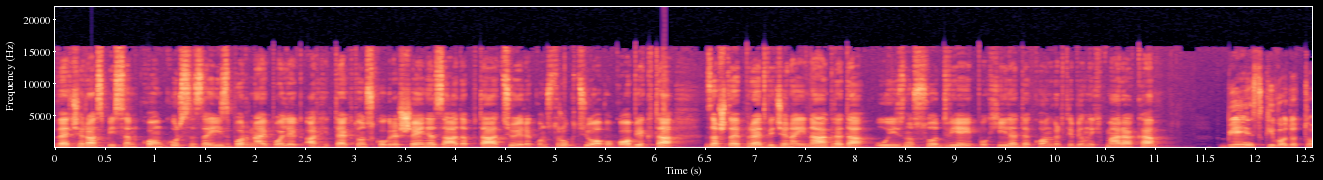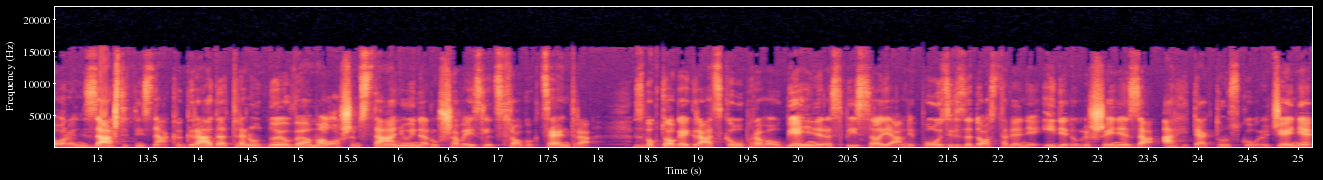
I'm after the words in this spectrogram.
Već je raspisan konkurs za izbor najboljeg arhitektonskog rešenja za adaptaciju i rekonstrukciju ovog objekta, za što je predviđena i nagrada u iznosu od 2500 konvertibilnih maraka. Bijenski vodotoranj, zaštitni znak grada, trenutno je u veoma lošem stanju i narušava izgled strogog centra. Zbog toga je gradska uprava u Bijeljini raspisala javni poziv za dostavljanje idejnog rešenja za arhitektonsko uređenje,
